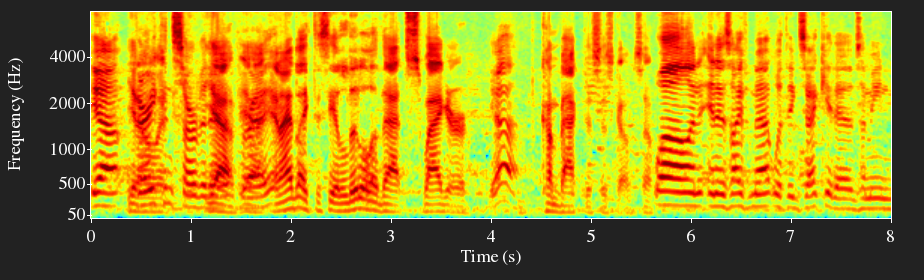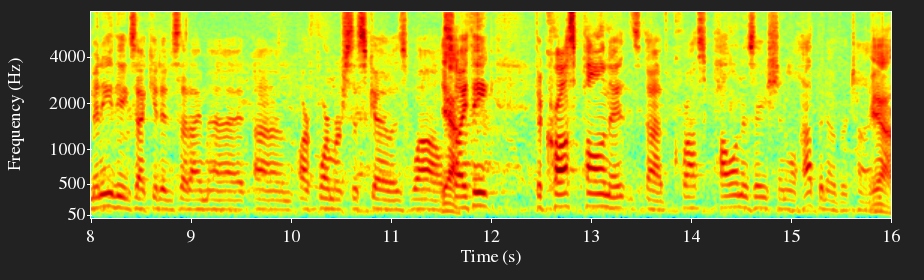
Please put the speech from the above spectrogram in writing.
Yeah, you very conservative, yeah, right? Yeah. And I'd like to see a little of that swagger yeah. come back to Cisco. So well, and, and as I've met with executives, I mean, many of the executives that I met um, are former Cisco as well. Yeah. So I think the cross uh, cross pollination will happen over time. Yeah.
